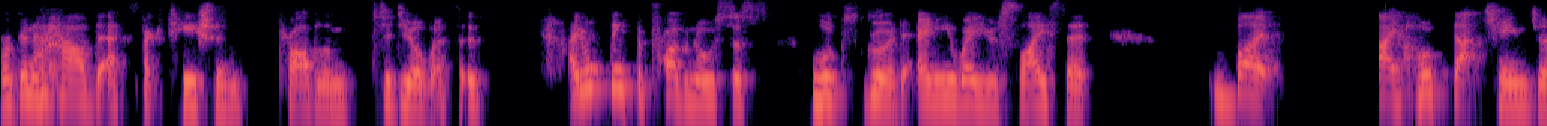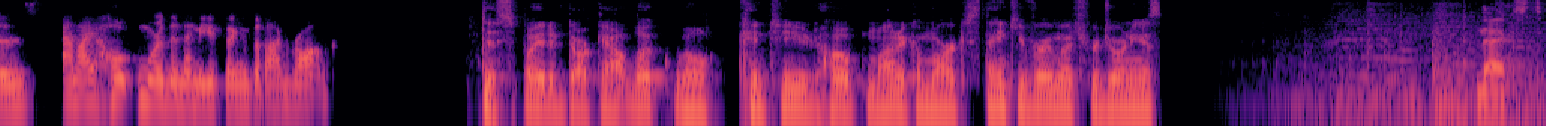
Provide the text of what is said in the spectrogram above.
We're going to have the expectation problem to deal with. I don't think the prognosis looks good any way you slice it, but I hope that changes. And I hope more than anything that I'm wrong. Despite a dark outlook, we'll continue to hope. Monica Marks, thank you very much for joining us. Next,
